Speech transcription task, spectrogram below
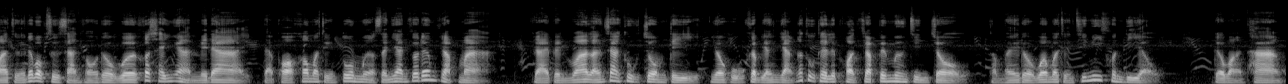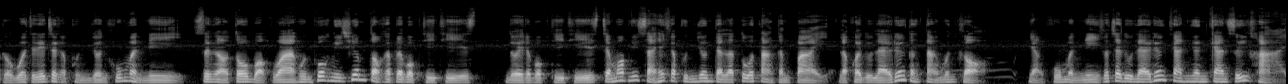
มาถึงระบบสื่อสารของโรเวอร์ก็ใช้งานไม่ได้ แต่พอเข้ามาถึงตัวเมืองสัญญาณก็เริ่มกลับมา กลายเป็นว่าหลังจากถูกโจมตีโยหูกับหยางหยางก็ถูกเทเลพอร์ตกลับไปเมืองจินโจวทำให้โรเวอร์มาถึงที่นี่คนเดียว ระหว่างทางโรเวอร์จะได้เจอกับหุ่นยนต์คู่มันนี่ซึ่งอัลโตบอกว่าหุ่นพวกนี้เชื่อมต่อกับระบบทีทีสโดยระบบทีทีสจะมอบนิสัยให้กับหุ่นยนต์แต่ละตัวต่างกันไป และคอยดูแลเรื่องต่างๆ บนเกาะอย่างคู่มันนี่ก็จะดูแลเรื่องการเงินการซื้อขาย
